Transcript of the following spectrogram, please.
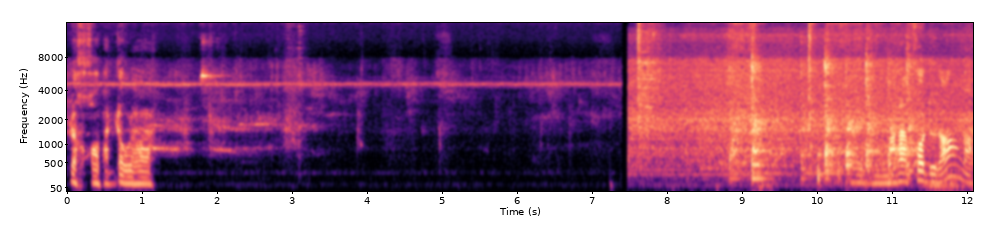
เลือกคอผัดโดแล้วล่ะ ทางโคตรดูเนาะนะ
